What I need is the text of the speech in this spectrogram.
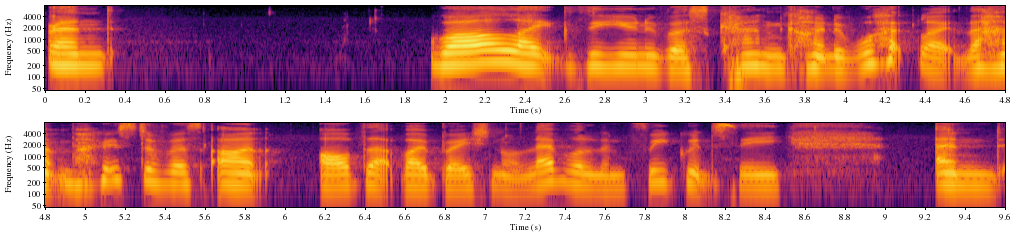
And while like the universe can kind of work like that, most of us aren't of that vibrational level and frequency and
